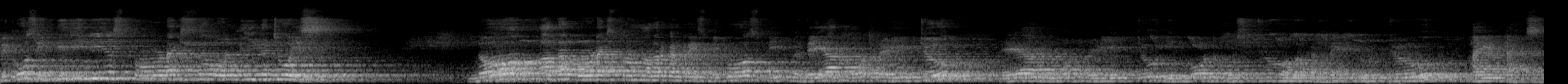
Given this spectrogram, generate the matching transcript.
Because indigenous products are only the choice. No other products from other countries because people they are not ready to they are not ready to import goods to our country due to high tax.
